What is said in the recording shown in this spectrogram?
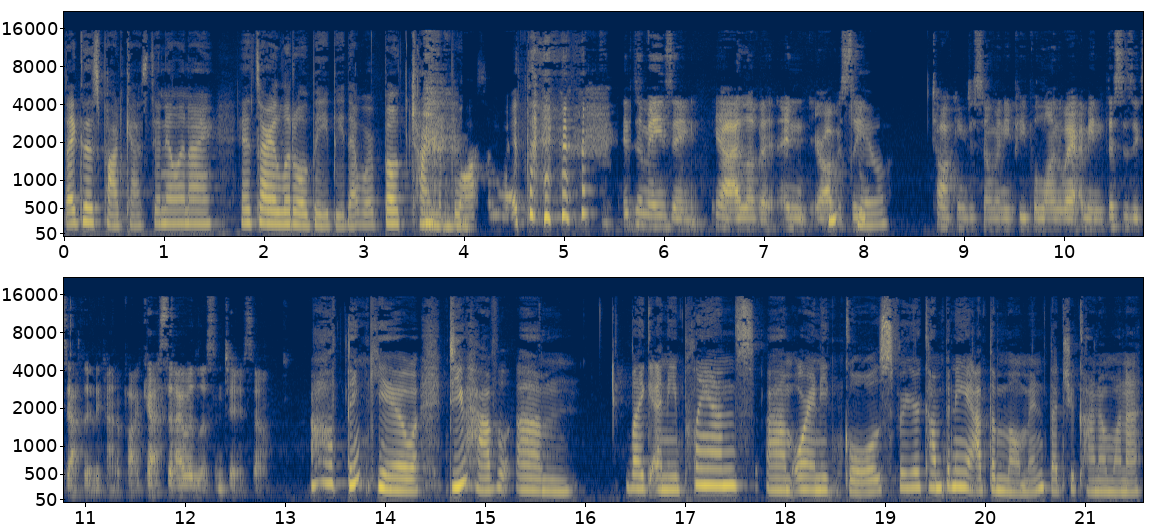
Like this podcast, Daniela and I, it's our little baby that we're both trying to blossom with. it's amazing. Yeah, I love it. And you're obviously you. talking to so many people along the way. I mean, this is exactly the kind of podcast that I would listen to. So, oh, thank you. Do you have um like any plans um, or any goals for your company at the moment that you kind of want to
